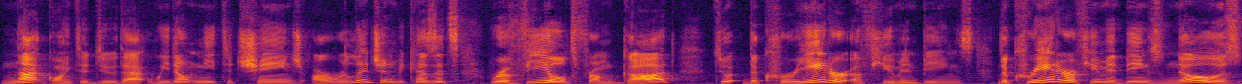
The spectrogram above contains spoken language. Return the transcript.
not going to do that. We don't need to change our religion because it's revealed from God to the creator of human beings. The creator of human beings knows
